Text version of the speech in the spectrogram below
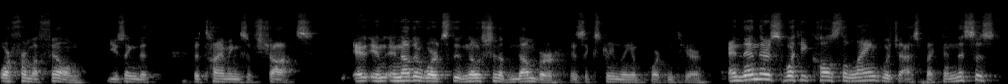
or from a film, using the, the timings of shots. in, in other words, the notion of number is extremely important here. And then there's what he calls the language aspect. And this is,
